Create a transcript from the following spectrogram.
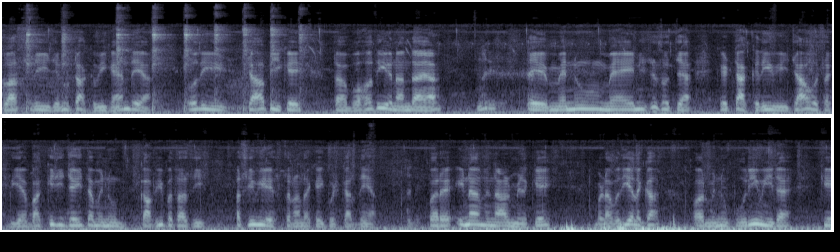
ਪਲੱਸ ਦੀ ਜਿਹਨੂੰ ਢੱਕ ਵੀ ਕਹਿੰਦੇ ਆ, ਉਹਦੀ ਚਾਹ ਪੀ ਕੇ ਤਾਂ ਬਹੁਤ ਹੀ ਆਨੰਦ ਆਇਆ। ਤੇ ਮੈਨੂੰ, ਮੈਂ ਇਹ ਨਹੀਂ ਸੀ ਸੋਚਿਆ ਕਿ ਢੱਕ ਦੀ ਵੀ ਚਾਹ ਹੋ ਸਕਦੀ ਹੈ ਬਾਕੀ ਚੀਜ਼ਾਂ ਹੀ ਤਾਂ ਮੈਨੂੰ ਕਾਫੀ ਪਤਾ ਸੀ, ਅਸੀਂ ਵੀ ਇਸ ਤਰ੍ਹਾਂ ਦਾ ਕਈ ਕੁਝ ਕਰਦੇ ਆ। ਪਰ ਇਹਨਾਂ ਦੇ ਨਾਲ ਮਿਲ ਕੇ ਬੜਾ ਵਧੀਆ ਲੱਗਾ ਔਰ ਮੈਨੂੰ ਪੂਰੀ ਉਮੀਦ ਹੈ ਕਿ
